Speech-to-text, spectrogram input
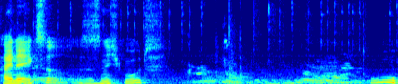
Keine Echse, das ist nicht gut. Uh.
